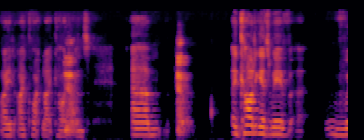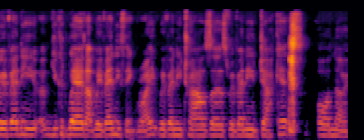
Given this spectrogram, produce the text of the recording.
I, I quite like cardigans. Yeah. Um, yeah. And cardigans with with any you could wear that with anything, right? With any trousers, with any jackets, or no?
